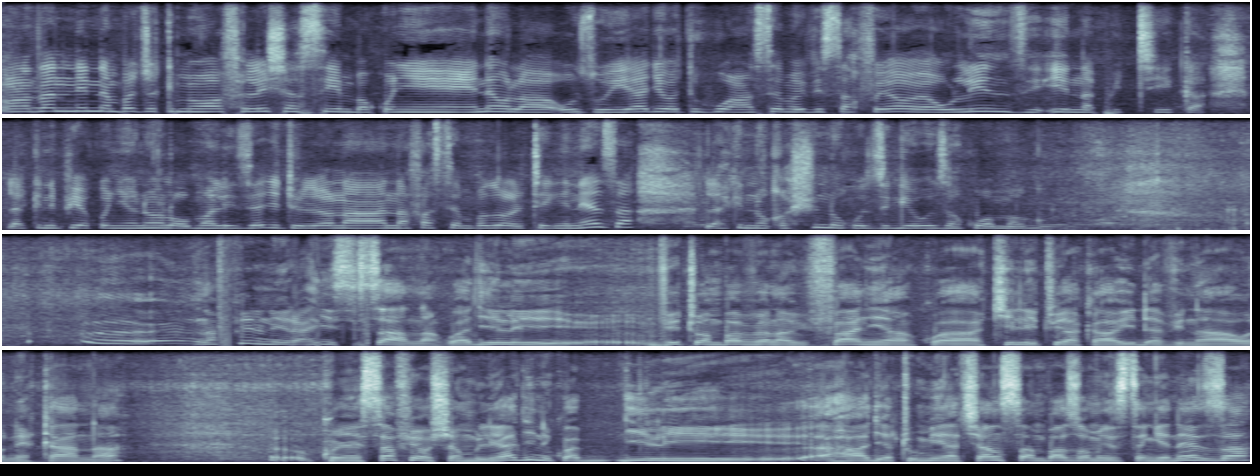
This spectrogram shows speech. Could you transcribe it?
Unadhani nini ambacho kimewafilisha Simba kwenye eneo la uzuiaji? Watu huwa wanasema hivi safu yao ya ulinzi inapitika, lakini pia kwenye eneo la umaliziaji tuliona nafasi ambazo walitengeneza, lakini wakashindwa kuzigeuza kuwa magoli. Nafikiri ni rahisi sana kwa ajili vitu ambavyo wanavifanya kwa akili tu ya kawaida vinaonekana kwenye safu ya ushambuliaji ni kwa ajili hawajatumia chance ambazo wamezitengeneza.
